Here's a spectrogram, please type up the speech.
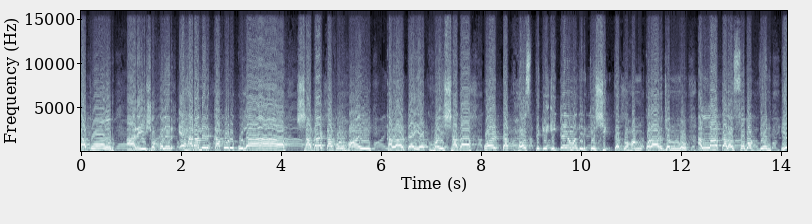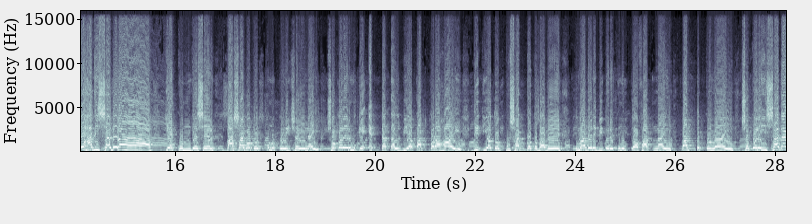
কাপড়। আর এই সকলের এহরামের কাপড়গুলা সাদা কাপড় হয়, কালারটা এক হয় সাদা। অর্থাৎ হজ থেকে এইটাই আমাদেরকে শিক্ষা গ্রহণ করার জন্য আল্লাহ তালা সবক দেন। এ হাদিস সাহেবেরা কে কোন দেশের ভাষাগত কোনো পরিচয় নাই, সকলের মুখে একটা তালবিয়া পাঠ করা হয়। দ্বিতীয়ত পোশাকগতভাবে তোমাদের ভিতরে কোনো তফাত নাই পার্থক্য নাই। সকলেই সাদা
